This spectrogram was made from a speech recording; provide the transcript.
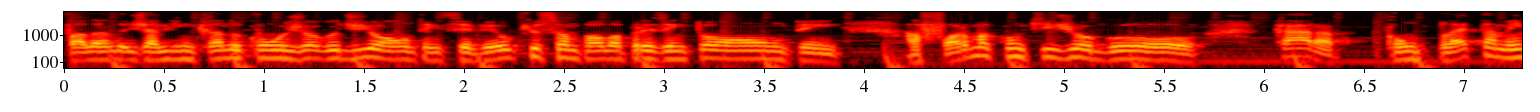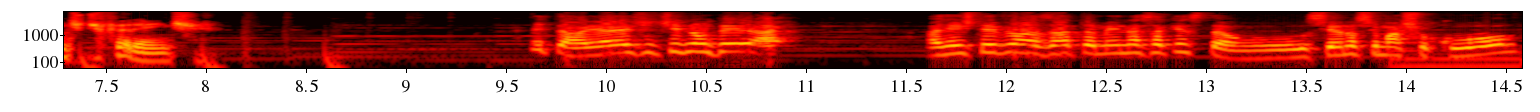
falando, já linkando com o jogo de ontem. Você vê o que o São Paulo apresentou ontem, a forma com que jogou, cara, completamente diferente. Então, e a gente não teve. A, a gente teve o azar também nessa questão. O Luciano se machucou.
